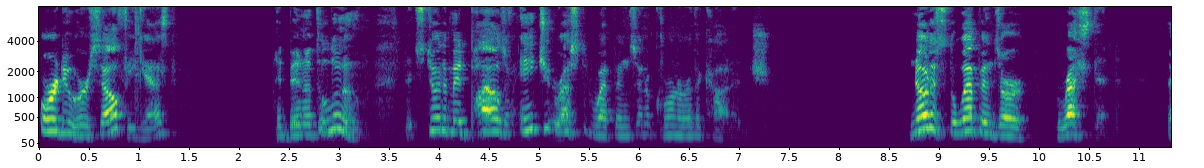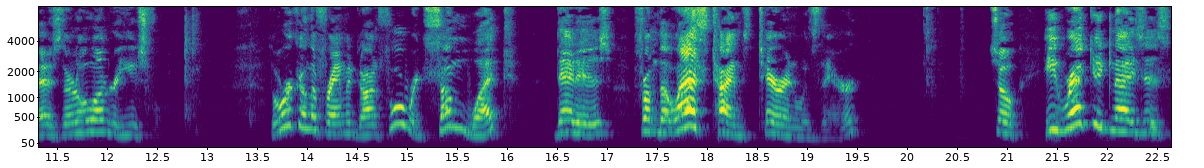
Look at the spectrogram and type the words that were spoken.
Orddu herself, he guessed, had been at the loom that stood amid piles of ancient rusted weapons in a corner of the cottage. Notice the weapons are rusted. That is, they're no longer useful. The work on the frame had gone forward somewhat, that is, from the last time Taran was there. So he recognizes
